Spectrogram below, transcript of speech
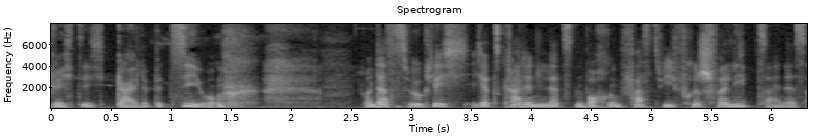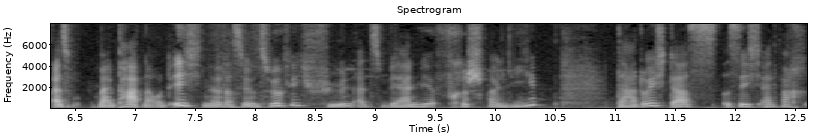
richtig geile Beziehung. Und dass es wirklich jetzt gerade in den letzten Wochen fast wie frisch verliebt sein ist. Also mein Partner und ich, ne, dass wir uns wirklich fühlen, als wären wir frisch verliebt, dadurch, dass sich einfach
